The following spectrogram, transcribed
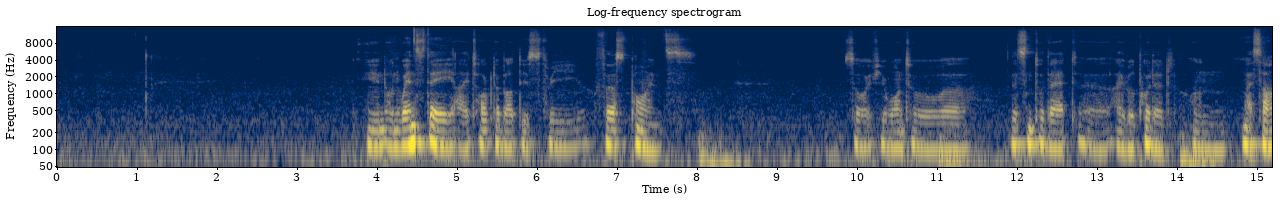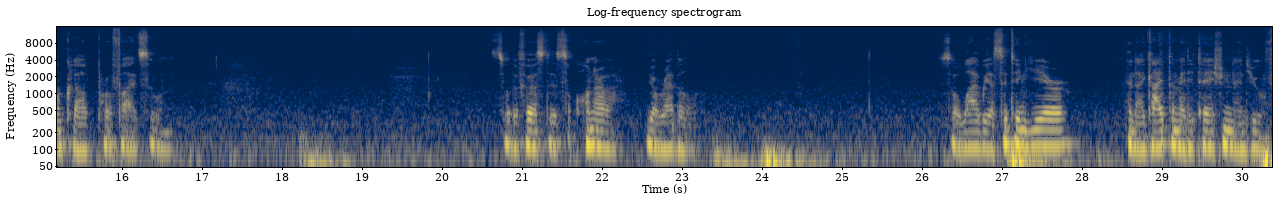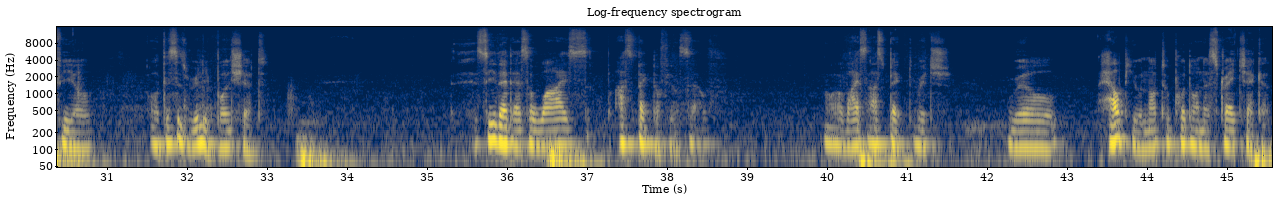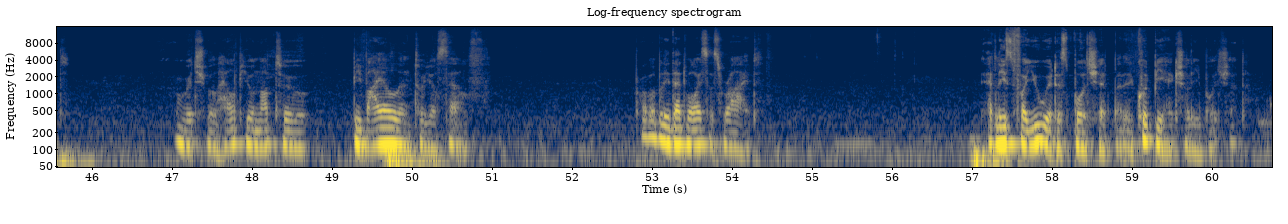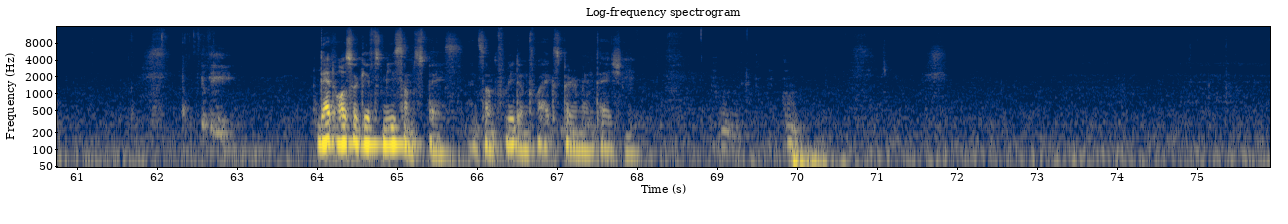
And on Wednesday, I talked about these three first points. So if you want to uh, listen to that, uh, I will put it on my SoundCloud profile soon. So the first is honor your rebel. So while we are sitting here and I guide the meditation and you feel, oh, this is really bullshit, see that as a wise aspect of yourself, or a wise aspect which will help you not to put on a straitjacket, which will help you not to be violent to yourself. Probably that voice is right at least for you it is bullshit, but it could be actually bullshit. That also gives me some space and some freedom for experimentation.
